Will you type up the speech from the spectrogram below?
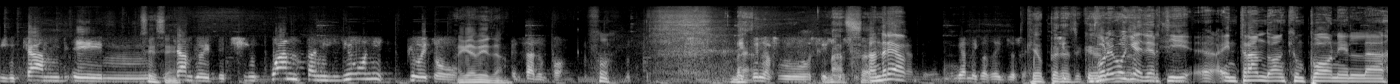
in cambio, ehm, Sì, sì. in cambio ebbe 50 milioni più Eto'o. Hai capito? Pensate un po'. e quella fu sì, sì, sì, Andrea- che opera- che- Volevo chiederti, eh, entrando anche un po' nel,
